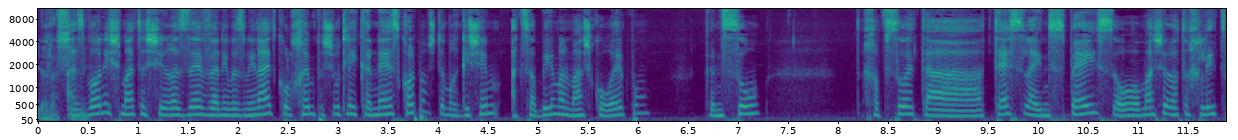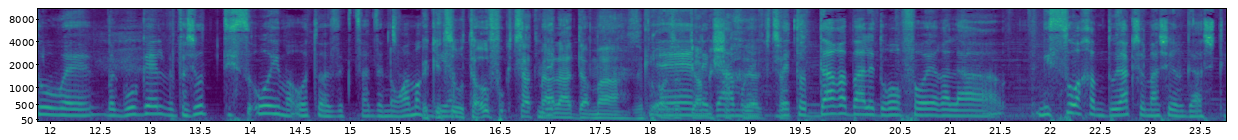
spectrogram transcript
יאללה, שימי. אז בואו נשמע את השיר הזה, ואני מזמינה את כולכם פשוט להיכנס. כל פעם שאתם מרגישים עצבים על מה שקורה פה, כנסו, תחפשו את ה Tesla in space, או מה שלא תחליטו אה, בגוגל, ופשוט תיסעו עם האוטו הזה קצת, זה נורא מרגיע. בקיצור, תעופו קצת מעל האדמה, זה בכל כן, זאת גם לגמרי. משחרר קצת. ותודה רבה לדרור פויר על הניסוח המדויק של מה שהרגשתי.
